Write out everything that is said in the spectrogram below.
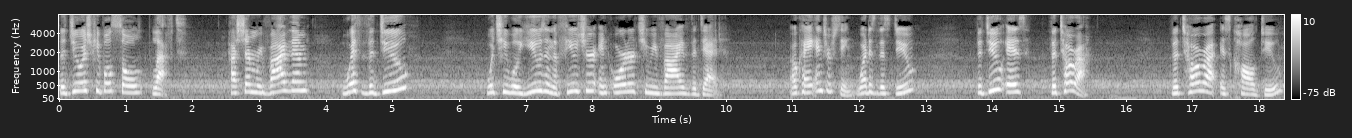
the Jewish people's soul left. Hashem revived them with the dew, which he will use in the future in order to revive the dead. Okay, interesting. What does this dew? The dew is the Torah. The Torah is called dew,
